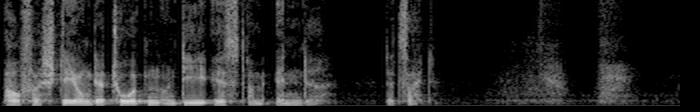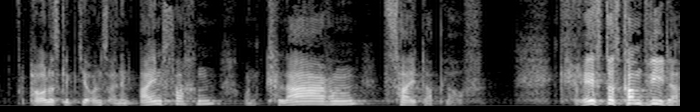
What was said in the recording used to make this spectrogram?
Auferstehung der Toten und die ist am Ende der Zeit. Paulus gibt hier uns einen einfachen und klaren Zeitablauf. Christus kommt wieder.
